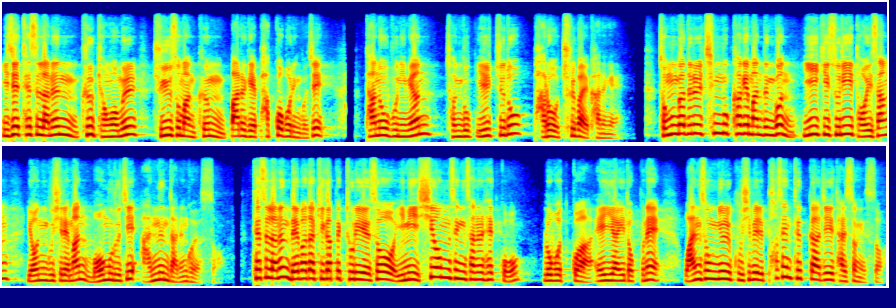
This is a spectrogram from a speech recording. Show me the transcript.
이제 테슬라는 그 경험을 주유소만큼 빠르게 바꿔버린 거지. 단 5분이면 전국 일주도 바로 출발 가능해. 전문가들을 침묵하게 만든 건 이 기술이 더 이상 연구실에만 머무르지 않는다는 거였어. 테슬라는 네바다 기가팩토리에서 이미 시험 생산을 했고 로봇과 AI 덕분에 완성률 91%까지 달성했어.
